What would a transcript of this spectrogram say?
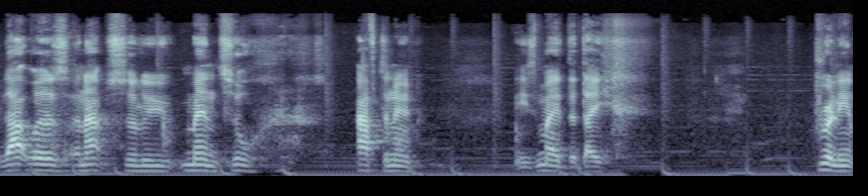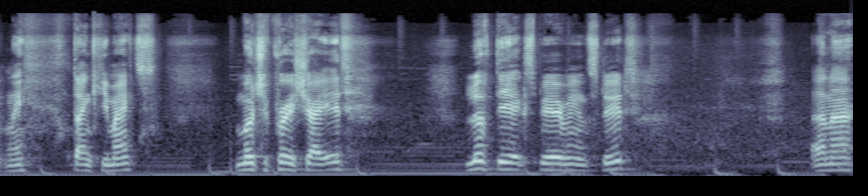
That was an absolute mental afternoon. He's made the day brilliantly. Thank you, mates. Much appreciated. Loved the experience, dude. And uh,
